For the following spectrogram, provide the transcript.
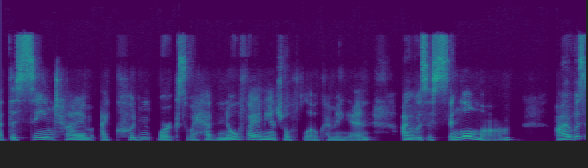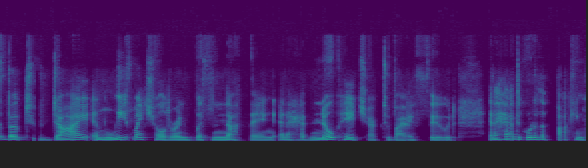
At the same time, I couldn't work. So I had no financial flow coming in. I was a single mom. I was about to die and leave my children with nothing. And I had no paycheck to buy food. And I had to go to the fucking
